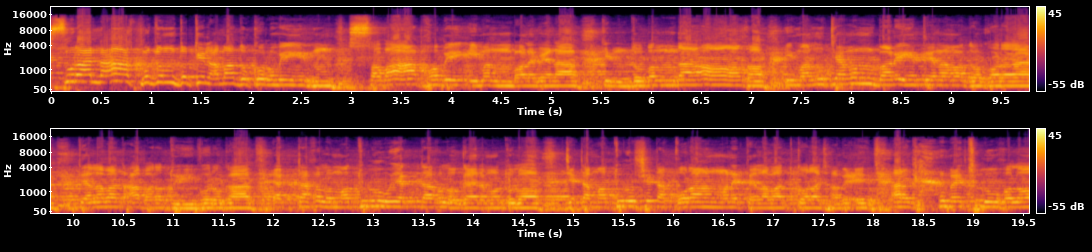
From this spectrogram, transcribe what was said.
সূরা নাস পর্যন্ত তিলাওয়াত করবেন। সওয়াব হবে, ঈমান বাড়বে না। কিন্তু বান্দা, ঈমান কেমন বাড়ে তেলাওয়াত করা? তেলাওয়াত আবার দুই প্রকার। একটা হলো মাতুলু একটা হলো গায়ের মাতুলু, যেটা মাতুলু সেটা কোরআন মানে তেলাওয়াত করা যাবে। আর মাতুলু হলো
